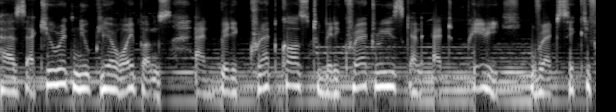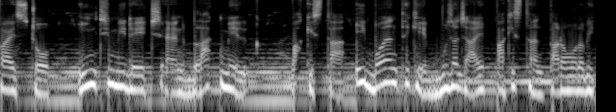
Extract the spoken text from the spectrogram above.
has accurate nuclear weapons at very great cost very great risk and at very great sacrifice to intimidate and blackmail Pakistan এই বয়ান থেকে বোঝা যায়, পাকিস্তান পারমাণবিক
